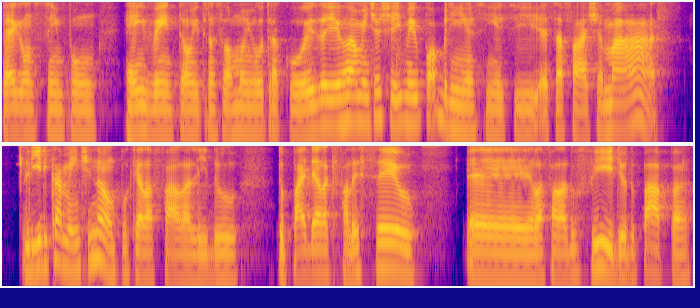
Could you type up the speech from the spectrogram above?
pegam um sample, reinventam e transformam em outra coisa. E eu realmente achei meio pobrinha, assim, esse, essa faixa. Mas, liricamente não, porque ela fala ali do, do pai dela que faleceu, é, ela fala do filho, do papa.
